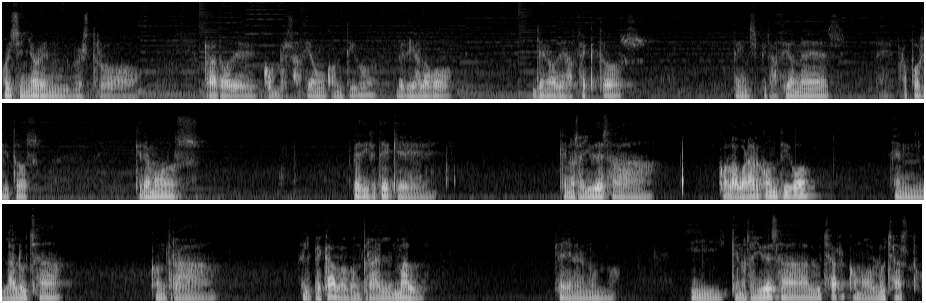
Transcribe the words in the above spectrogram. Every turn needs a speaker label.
Speaker 1: Hoy, Señor, en nuestro rato de conversación contigo, de diálogo lleno de afectos, de inspiraciones, de propósitos, queremos pedirte que, que nos ayudes a colaborar contigo en la lucha contra el pecado, contra el mal que hay en el mundo y que nos ayudes a luchar como luchas tú,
